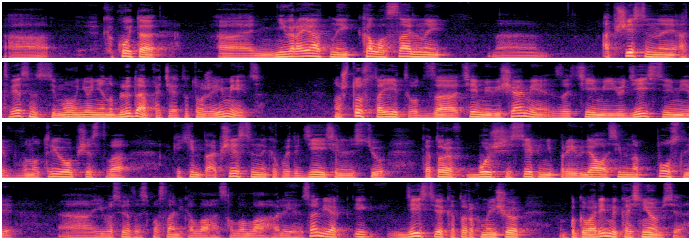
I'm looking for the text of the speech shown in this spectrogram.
А, Какой-то а, невероятной, колоссальной а, общественной ответственности мы у нее не наблюдаем, хотя это тоже имеется. Но что стоит вот за теми вещами, за теми ее действиями внутри общества, каким-то общественной какой-то деятельностью, которая в большей степени проявлялась именно после а, его светлости посланника Аллаха, саллаллаху алейхи вассалям, и, действия, о которых мы еще поговорим и коснемся.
